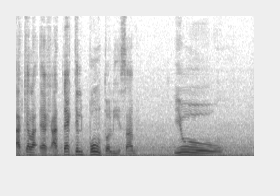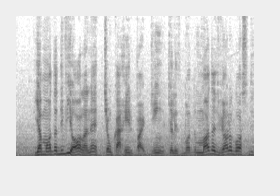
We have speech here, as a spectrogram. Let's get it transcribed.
aquela é, até aquele ponto ali, sabe? E o e a moda de viola, né? Tinha um carreiro pardinho, aqueles moda de viola eu gosto de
